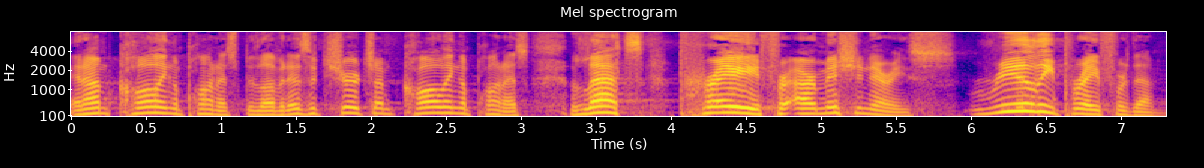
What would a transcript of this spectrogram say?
And I'm calling upon us, beloved, as a church, I'm calling upon us. Let's pray for our missionaries. Really pray for them.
